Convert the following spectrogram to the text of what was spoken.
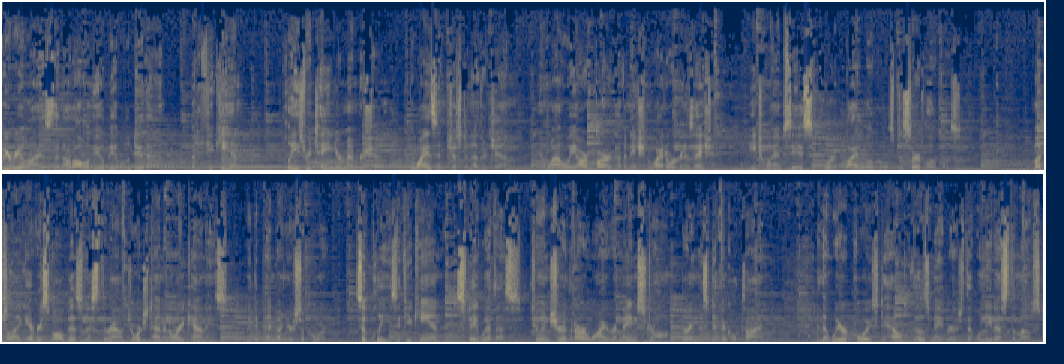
We realize that not all of you will be able to do that, but if you can, please retain your membership. The Y isn't just another gym, and while we are part of a nationwide organization, each YMCA is supported by locals to serve locals. Much like every small business throughout Georgetown and Horry counties, we depend on your support. So please, if you can, stay with us to ensure that our Y remains strong during this difficult time and that we are poised to help those neighbors that will need us the most.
